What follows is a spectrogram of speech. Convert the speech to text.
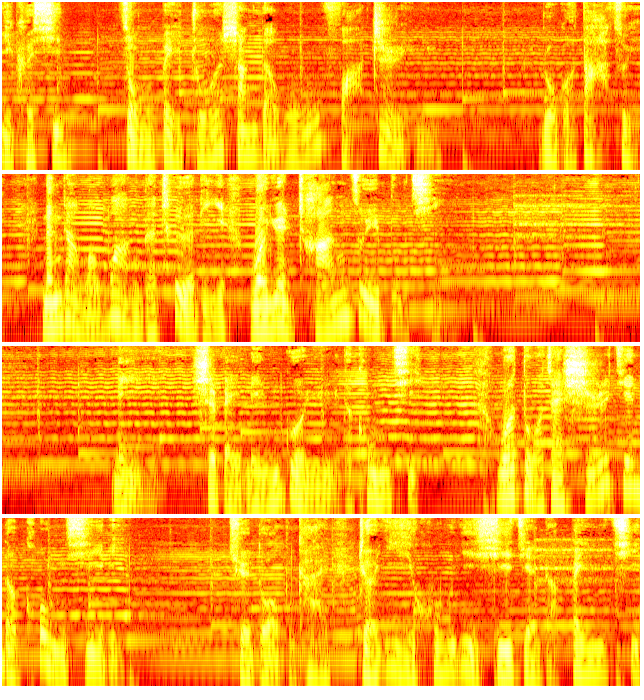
一颗心总被灼伤的无法治愈。如果大醉能让我忘得彻底，我愿长醉不起。你是被淋过雨的空气，我躲在时间的空隙里，却躲不开这一呼一吸间的悲泣。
